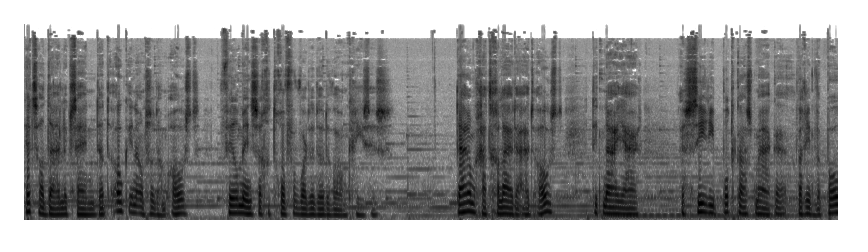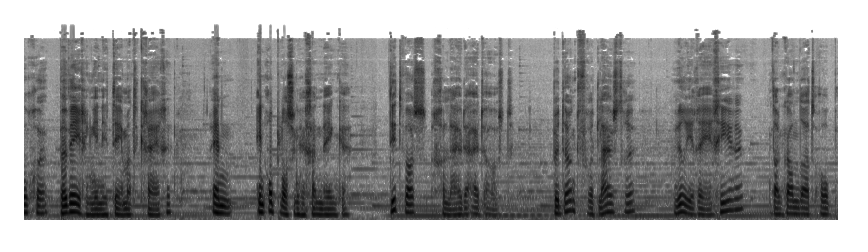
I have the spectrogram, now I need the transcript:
Het zal duidelijk zijn dat ook in Amsterdam-Oost veel mensen getroffen worden door de wooncrisis. Daarom gaat Geluiden uit Oost dit najaar een serie podcast maken waarin we pogen beweging in dit thema te krijgen en in oplossingen gaan denken. Dit was Geluiden uit Oost. Bedankt voor het luisteren. Wil je reageren? Dan kan dat op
